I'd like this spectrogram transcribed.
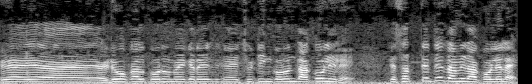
व्हिडिओ कॉल करून वगैरे शूटिंग करून दाखवलेले आहे. ते सत्य तेच आम्ही दाखवलेलं आहे.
